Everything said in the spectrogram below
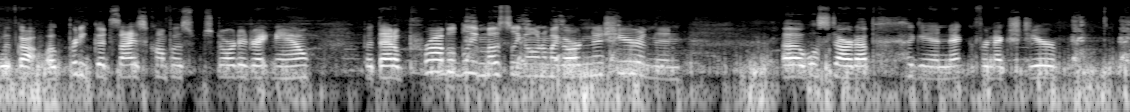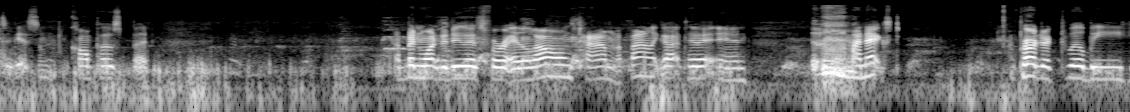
We've got a pretty good sized compost started right now, but that'll probably mostly go into my garden this year, and then uh, we'll start up again next for next year to get some compost. But I've been wanting to do this for a long time, and I finally got to it. And my next project will be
